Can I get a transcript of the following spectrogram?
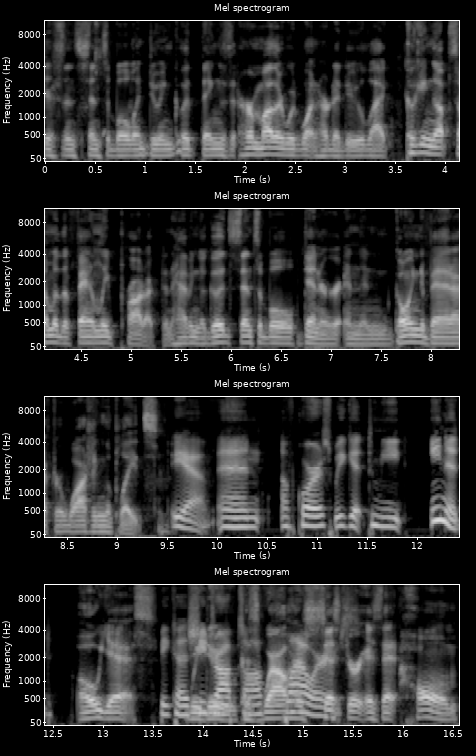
righteous and sensible and doing good things that her mother would want her to do, like cooking up some of the family product and having a good, sensible dinner and then going to bed after washing the plates. Yeah, and of course, we get to meet Enid. Oh yes, Because we she do. 'cause off while flowers. her sister is at home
